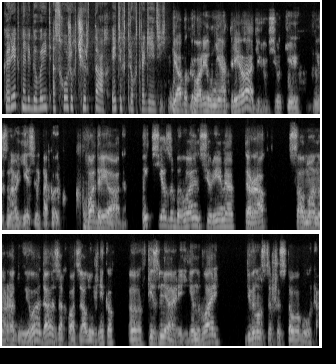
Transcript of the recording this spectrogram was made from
корректно ли говорить о схожих чертах этих трех трагедий? Я бы говорил не о триаде, а все-таки, не знаю, есть ли такое квадриада мы все забываем все время теракт Салмана Радуева, да, захват заложников э, в Кизляре, январь 96 -го года.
